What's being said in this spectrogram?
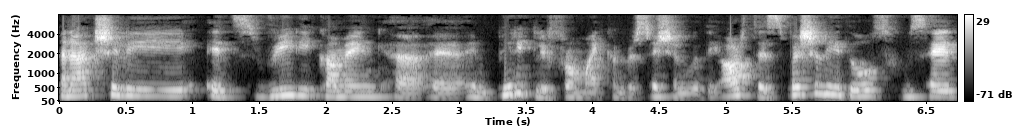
And actually, it's really coming uh, uh, empirically from my conversation with the artists, especially those who said,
